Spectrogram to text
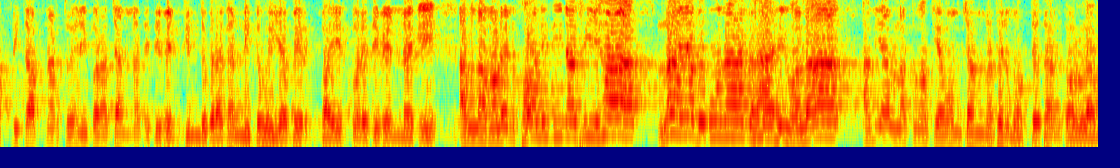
আপনি তো আপনার তৈরি করা জান্নাতে দিবেন, কিন্তু রাগান্বিত হইয়া বের, বাইর করে দিবেন নাকি? আল্লাহ বলেন, খালিদিনা ফিহা লা ইয়াবগুনা আনহা আমি আল্লাহ তোমাকে এমন জান্নাতের মধ্যে দান করলাম।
